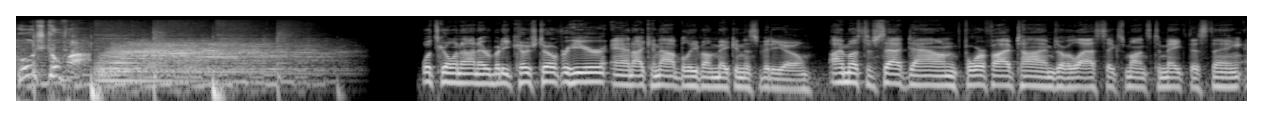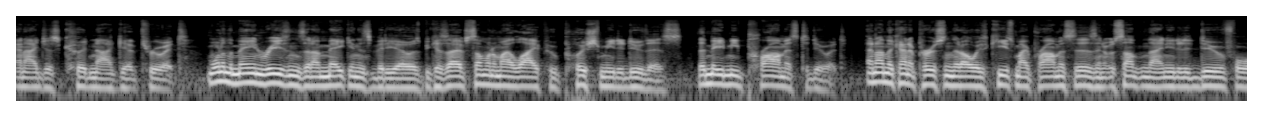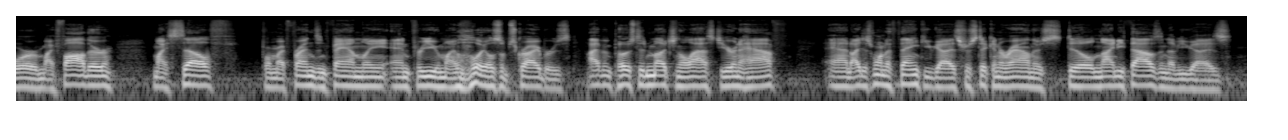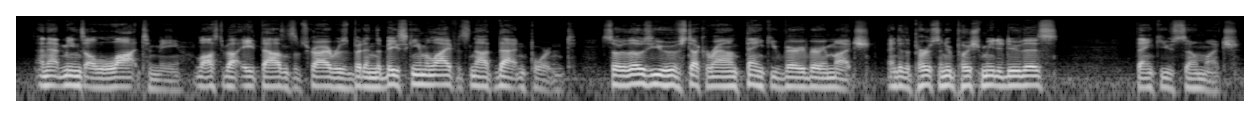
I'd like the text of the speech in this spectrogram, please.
Coach Topher. What's going on everybody, Coach Topher here, and I cannot believe I'm making this video. I must have sat down four or five times over the last six months to make this thing, and I just could not get through it. One of the main reasons that I'm making this video is because I have someone in my life who pushed me to do this, that made me promise to do it. And I'm the kind of person that always keeps my promises, and it was something that I needed to do for my father, myself, for my friends and family, and for you, my loyal subscribers. I haven't posted much in the last year and a half, and I just want to thank you guys for sticking around. There's still 90,000 of you guys. And that means a lot to me. Lost about 8,000 subscribers, but in the big scheme of life, it's not that important. So to those of you who have stuck around, thank you very, very much. And to the person who pushed me to do this, thank you so much.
